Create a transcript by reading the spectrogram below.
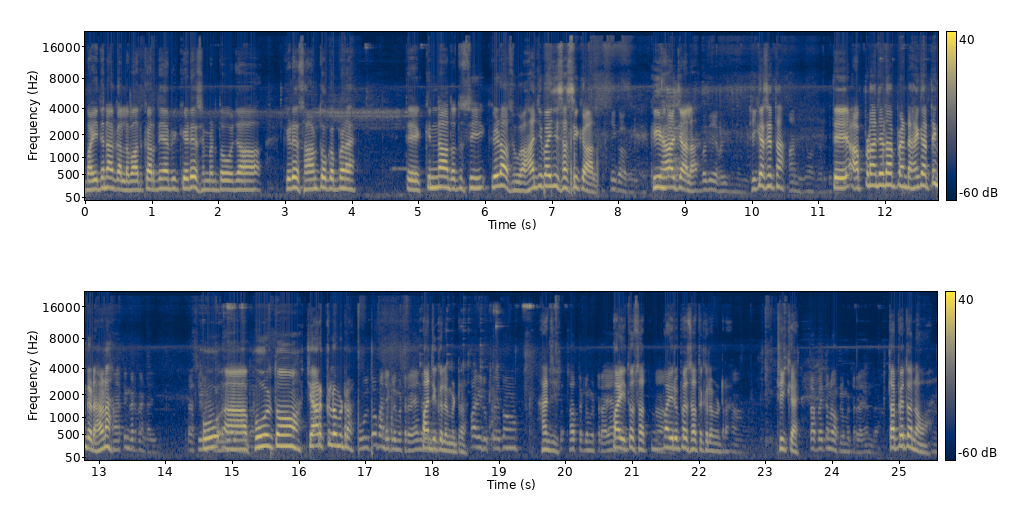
ਬਾਈ ਦੇ ਨਾਲ ਗੱਲਬਾਤ ਕਰਦੇ ਆ ਵੀ ਕਿਹੜੇ ਸਿਮਣ ਤੋਂ ਜਾਂ ਕਿਹੜੇ ਸਾਣ ਤੋਂ ਕੱਢਣਾ ਤੇ ਕਿੰਨਾ ਦੁੱਧ ਸੀ ਕਿਹੜਾ ਸੂਆ? ਹਾਂਜੀ ਬਾਈ ਜੀ ਸਤਿ ਸ਼੍ਰੀ ਅਕਾਲ। ਬਾਈ ਕੀ ਹਾਲ ਚਾਲ ਆ? ਵਧੀਆ ਬਾਈ ਠੀਕ ਹੈ ਸੇਤਾ ਹਾਂਜੀ ਤੇ ਆਪਣਾ ਜਿਹੜਾ ਪਿੰਡ ਹੈਗਾ ਢਿੰਗੜ ਹਨਾ? ਹਾਂ ਤਿੰਗੜ ਪਿੰਡ ਆ ਜੀ। ਫੂ- ਅਹ ਫੂਲ ਤੋਂ 4 ਕਿਲੋਮੀਟਰ। ਫੂਲ ਤੋਂ 5 ਕਿਲੋਮੀਟਰ ਆ ਜਾਂਦਾ 5 ਕਿਲੋਮੀਟਰ। ਭਾਈ ਰੁਪਏ ਤੋਂ ਹਾਂਜੀ। 7 ਕਿਲੋਮੀਟਰ ਆ ਜਾਂਦਾ ਭਾਈ ਤੋਂ 7 ਭਾਈ ਰੁਪਏ 7 ਕਿਲੋਮੀਟਰ। ਹਾਂ। ਠੀਕ ਹੈ। ਤਾਂ ਤੋਂ 9 ਕਿਲੋਮੀਟਰ ਆ ਜਾਂਦਾ। ਤਪੇ ਤੋਂ 9 ਹੂੰ।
